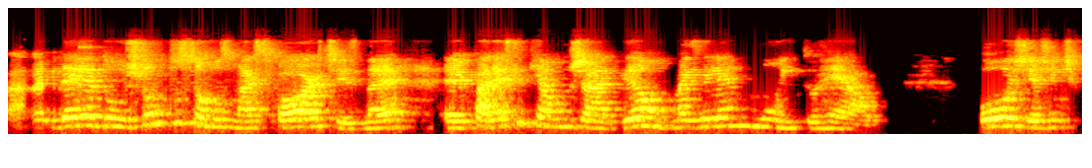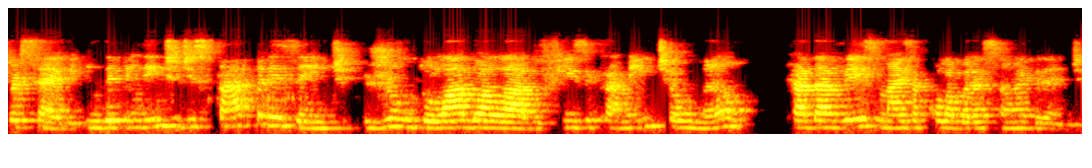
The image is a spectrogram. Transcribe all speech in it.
a ideia do juntos somos mais fortes, né? É, parece que é um jargão, mas ele é muito real. Hoje a gente percebe, independente de estar presente junto, lado a lado, fisicamente ou não, cada vez mais a colaboração é grande.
